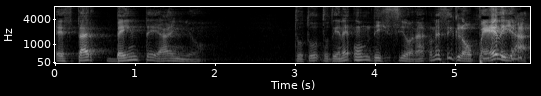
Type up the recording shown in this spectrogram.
estar 20 años, tú, tú, tú tienes un diccionario, una enciclopedia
